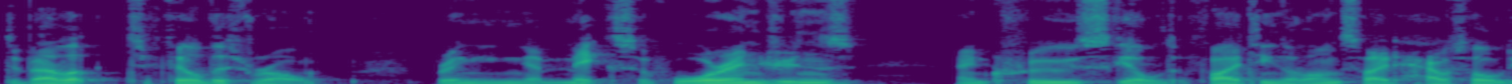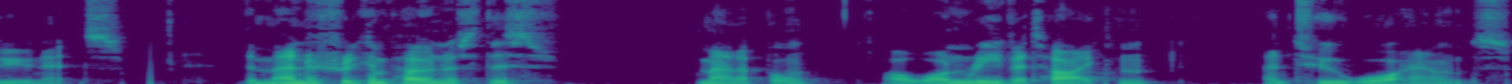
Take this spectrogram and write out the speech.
developed to fill this role, bringing a mix of war engines and crews skilled at fighting alongside household units. The mandatory components of this maniple are one Reaver Titan and two Warhounds,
